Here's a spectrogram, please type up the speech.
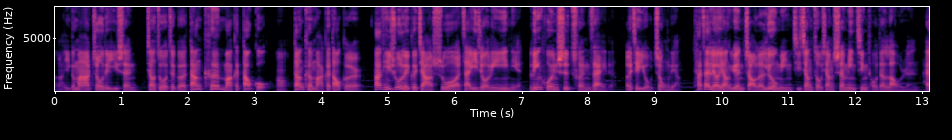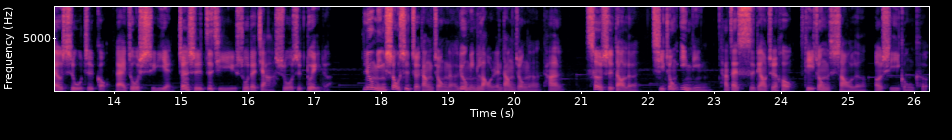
啊，一个麻州的医生，叫做这个当科马克道格啊，当科马克道格尔，他提出了一个假说，在一九零一年，灵魂是存在的，而且有重量。他在疗养院找了六名即将走向生命尽头的老人，还有十五只狗来做实验，证实自己说的假说是对的。六名受试者当中呢，六名老人当中呢，他测试到了其中一名，他在死掉之后体重少了二十一公克。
